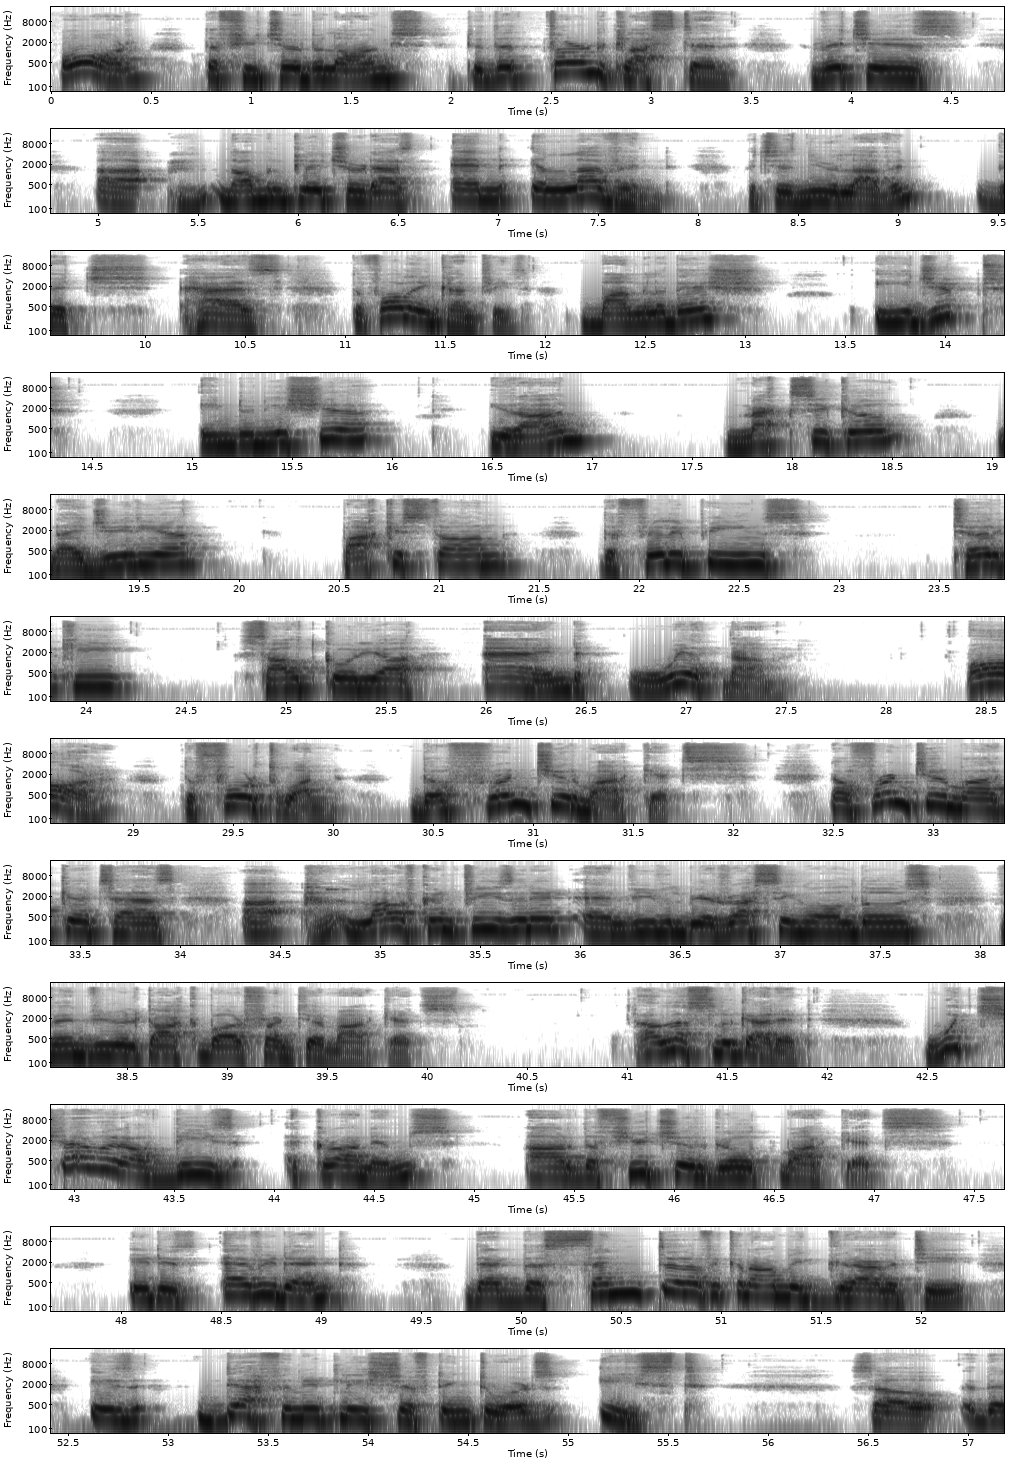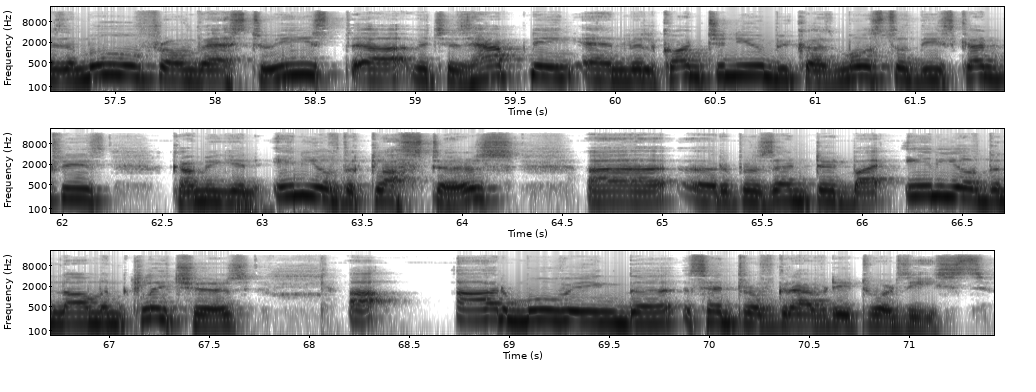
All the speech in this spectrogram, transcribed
Or the future belongs to the third cluster, which is uh, nomenclatured as N11, which is New 11, which has the following countries Bangladesh, Egypt, Indonesia, Iran, Mexico, Nigeria, Pakistan, the Philippines, Turkey, South Korea, and Vietnam. Or the fourth one, the frontier markets. Now, frontier markets has uh, a lot of countries in it, and we will be addressing all those when we will talk about frontier markets. Now, let's look at it. Whichever of these acronyms are the future growth markets, it is evident that the center of economic gravity is definitely shifting towards east. So there's a move from west to east, uh, which is happening and will continue because most of these countries coming in any of the clusters uh, represented by any of the nomenclatures uh, are moving the center of gravity towards east.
